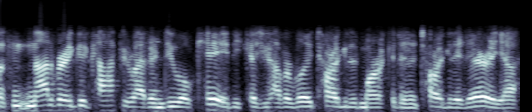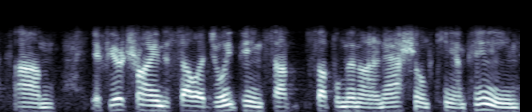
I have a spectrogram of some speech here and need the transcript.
not a very good copywriter and do okay because you have a really targeted market in a targeted area. Um, if you're trying to sell a joint pain sup- supplement on a national campaign,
